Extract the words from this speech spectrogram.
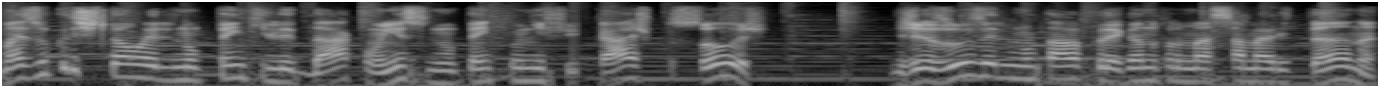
Mas o cristão ele não tem que lidar com isso, não tem que unificar as pessoas. Jesus ele não estava pregando para uma samaritana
